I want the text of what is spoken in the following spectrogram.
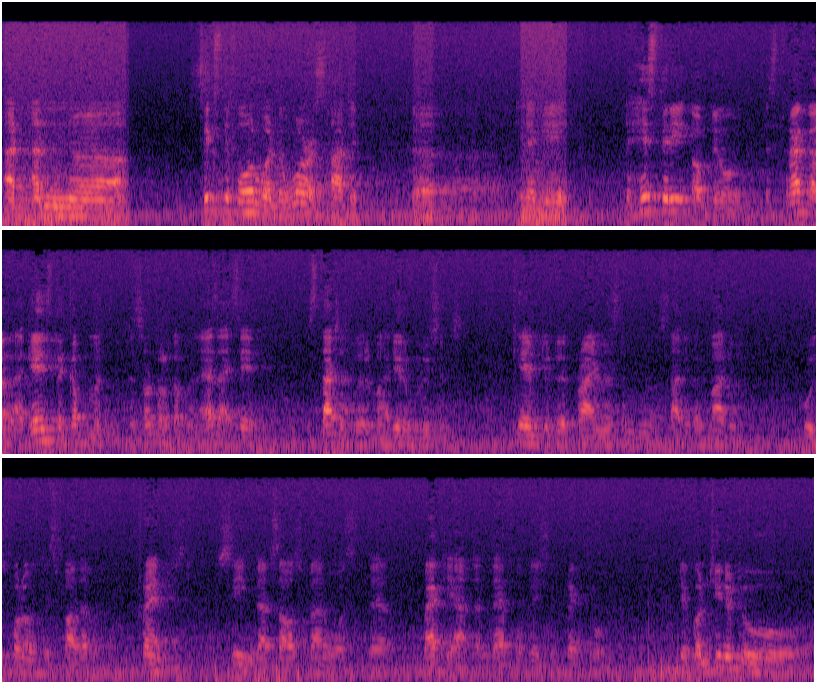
And, and uh, 64, when the war started uh, in Abyei, the history of the, the struggle against the government, the central government, as I said, started with the Mahdi revolutions, came to the Prime Minister Sadiq al-Mahdi, who is following his father's trends, seeing that South Sudan was their backyard and therefore they should break through. They continue to,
